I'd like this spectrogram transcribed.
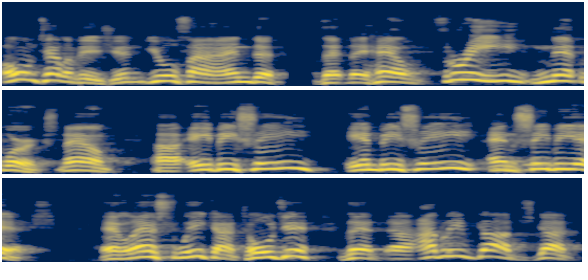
on television, you'll find that they have three networks. Now, uh, ABC, NBC, and CBS. And last week I told you that uh, I believe God's got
